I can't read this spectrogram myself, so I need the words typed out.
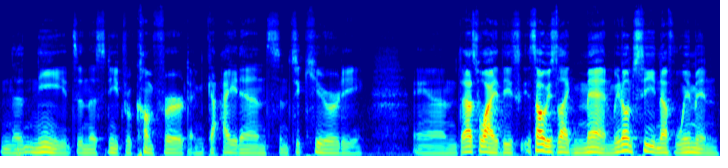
needs and this need for comfort and guidance and security. And that's why these it's always like men. We don't see enough women.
